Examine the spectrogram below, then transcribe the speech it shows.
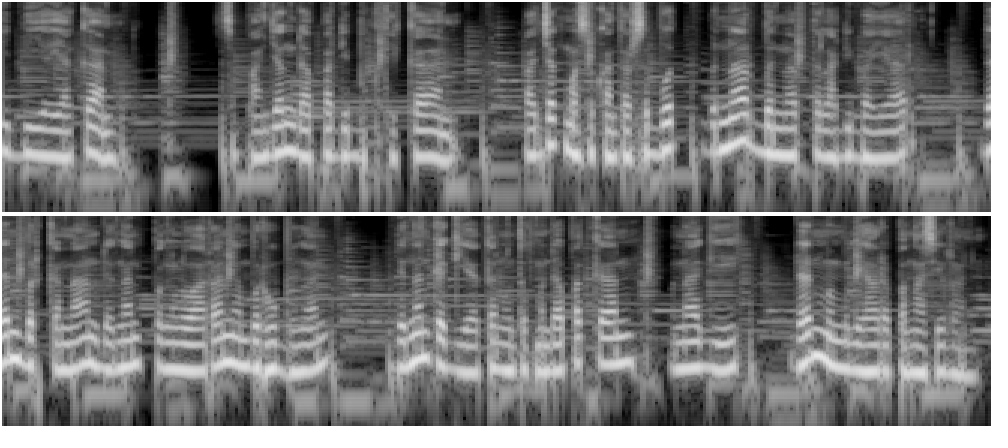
dibiayakan sepanjang dapat dibuktikan pajak masukan tersebut benar-benar telah dibayar dan berkenaan dengan pengeluaran yang berhubungan dengan kegiatan untuk mendapatkan, menagih, dan memelihara penghasilan.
